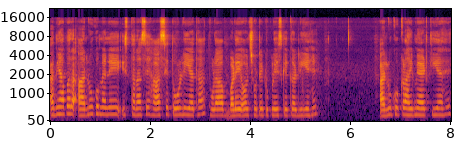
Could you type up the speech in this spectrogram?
अब यहाँ पर आलू को मैंने इस तरह से हाथ से तोड़ लिया था। थोड़ा बड़े और छोटे टुकड़े इसके कर लिए हैं। आलू को कढ़ाई में ऐड किया है।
